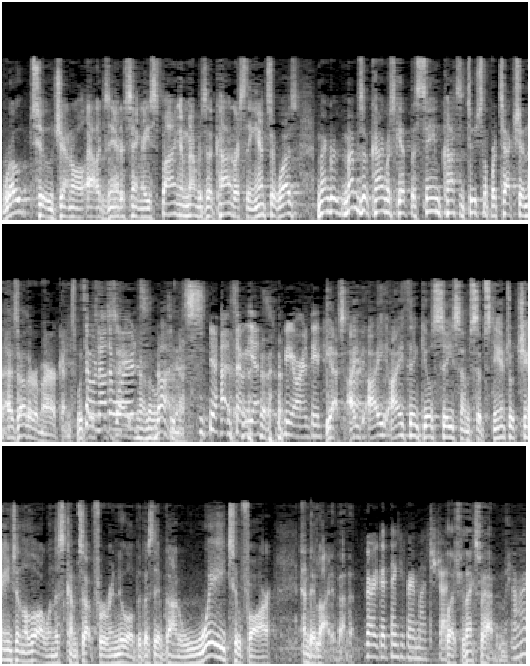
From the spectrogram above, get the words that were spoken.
wrote to General Alexander saying, Are you spying on members of Congress? The answer was, Members of Congress get the same constitutional protection as other Americans. so, in other, say, words, none. yes. Yeah, so yes, we are indeed. Yes, I, right. I, I think you'll see some substantial change in the law when this comes up for renewal because they've gone way too far and they lied about it. Very good. Thank you very much, Judge. Pleasure. Thanks for having me. All right.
